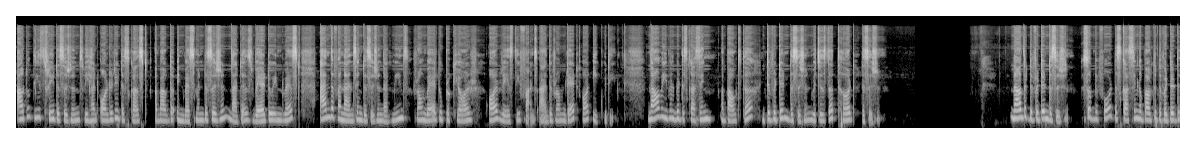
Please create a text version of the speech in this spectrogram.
Out of these three decisions, we had already discussed about the investment decision, that is where to invest, and the financing decision, that means from where to procure or raise the funds, either from debt or equity. Now we will be discussing about the dividend decision, which is the third decision. Now the dividend decision. So before discussing about the dividend,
